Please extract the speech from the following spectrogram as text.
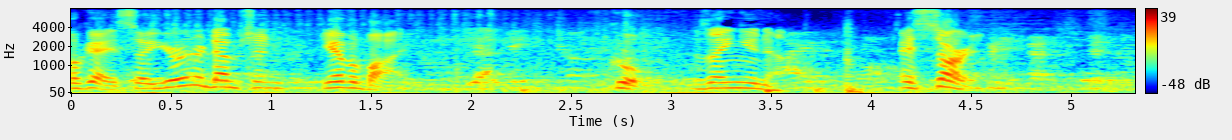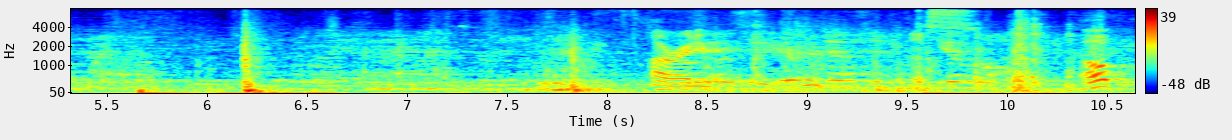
okay, so you're in redemption, you have a bye. Yeah. Cool. Just letting you know. It started. Alrighty. This. Oh.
